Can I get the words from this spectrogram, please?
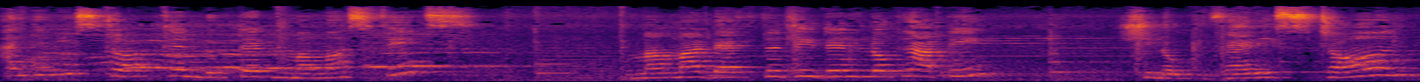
And then he stopped and looked at Mama's face. Mama definitely didn't look happy. She looked very stern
